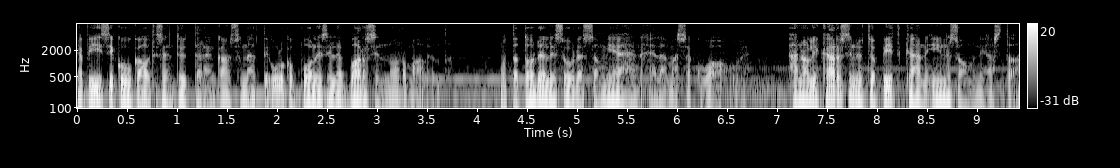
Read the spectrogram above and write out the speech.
ja viisikuukautisen tyttären kanssa näytti ulkopuolisille varsin normaalilta, mutta todellisuudessa miehen elämässä kuohui. Hän oli kärsinyt jo pitkään insomniasta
